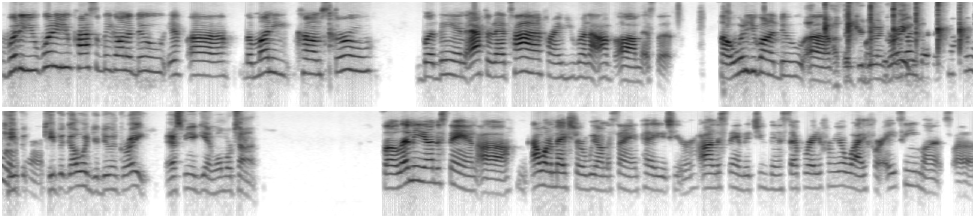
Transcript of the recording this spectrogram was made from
what are you what are you possibly gonna do if uh the money comes through, but then after that time frame you run out of uh, messed up. So what are you gonna do? Uh, I think you're doing great. money doesn't come through in keep it time? keep it going. You're doing great. Ask me again one more time. So let me understand. Uh, I want to make sure we're on the same page here. I understand that you've been separated from your wife for 18 months. Uh,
